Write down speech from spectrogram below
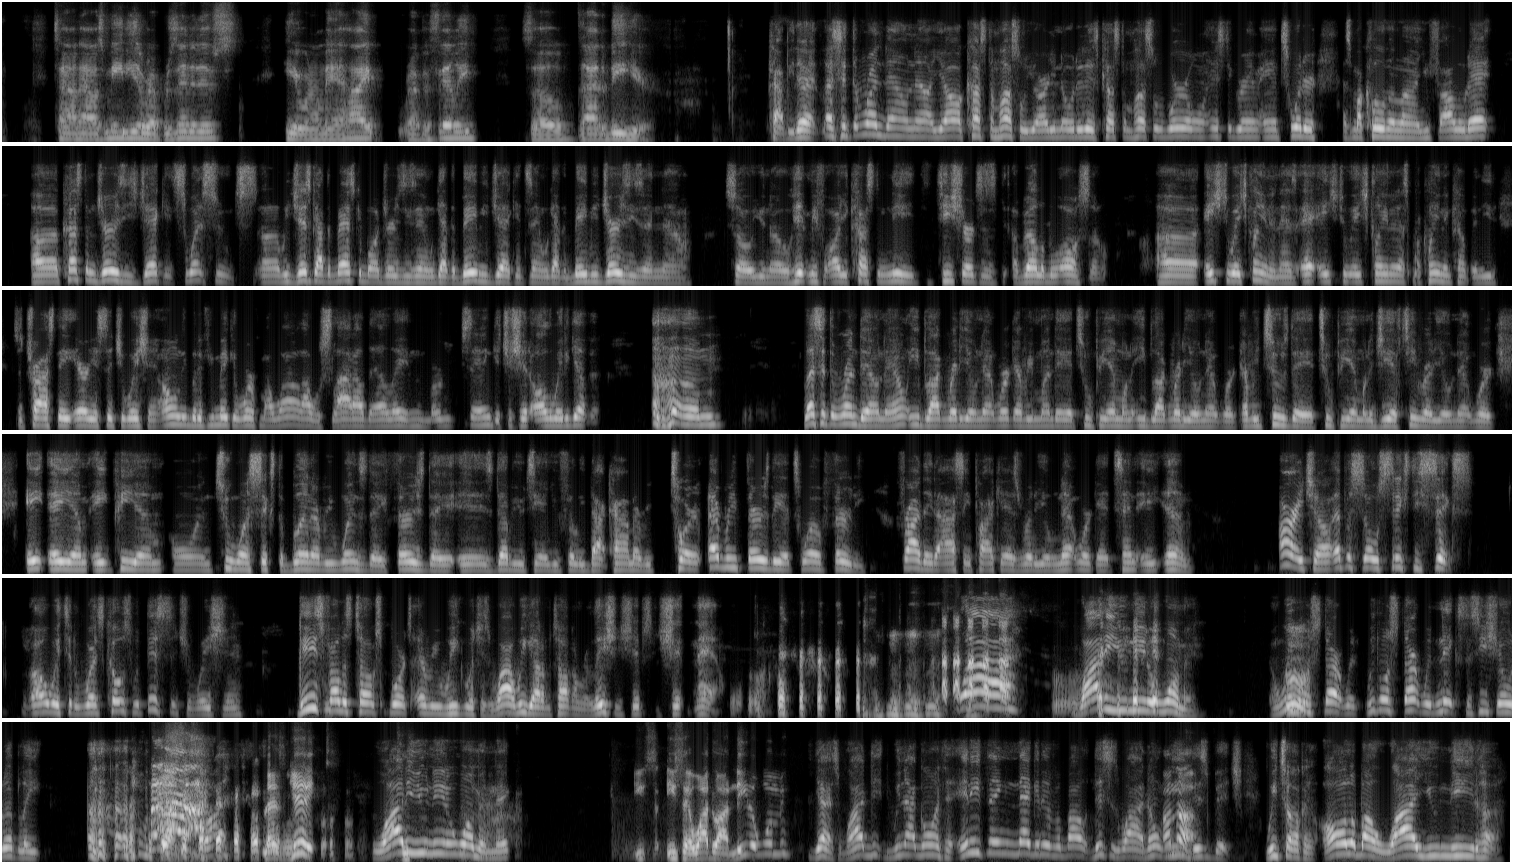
Townhouse Media representatives here with our man Hympe, repping Philly. So glad to be here. Copy that. Let's hit the rundown now, y'all. Custom Hustle. You already know what it is. Custom Hustle World on Instagram and Twitter. That's my clothing line. You follow that. Uh, custom jerseys, jackets, sweatsuits. Uh, we just got the basketball jerseys in. We got the baby jackets in. We got the baby jerseys in now. So, you know, hit me for all your custom needs. T-shirts is available also. Uh, H2H Cleaning. That's at H2H Cleaning. That's my cleaning company. It's a tri-state area situation only, but if you make it worth my while, I will slide out to LA and saying get your shit all the way together. um, Let's hit the rundown now. E-Block Radio Network every Monday at 2 p.m. on the E-Block Radio Network, every Tuesday at 2 p.m. on the GFT Radio Network, 8 a.m., 8 p.m. on 216 The Blend every Wednesday. Thursday is WTNUphilly.com every, every Thursday at 1230. Friday, the I Say Podcast Radio Network at 10 a.m. All right, y'all, episode 66. All the way to the West Coast with this situation. These mm. fellas talk sports every week, which is why we got them talking relationships and shit now. why? Why do you need a woman? And we're gonna mm. start with we're gonna start with Nick since he showed up late. why, Let's get it. why do you need a woman, Nick? You, said, why do I need a woman? Yes, why did we're not going to anything negative about this is why I don't Oh, need no. this bitch. We talking all about why you need her.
